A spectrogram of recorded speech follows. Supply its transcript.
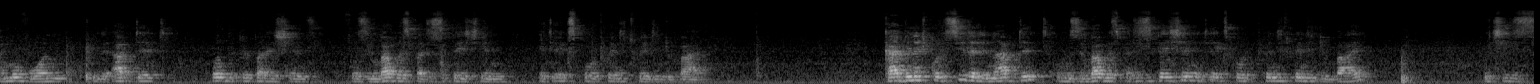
I move on to the update on the preparations for Zimbabwe's participation at Expo 2020 Dubai. Cabinet considered an update on Zimbabwe's participation at Expo 2020 Dubai, which is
